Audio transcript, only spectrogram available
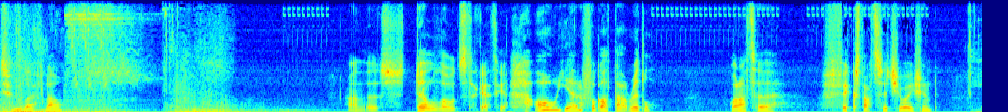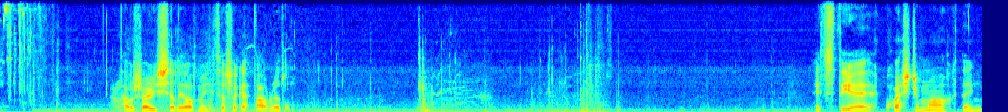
two left now. And there's still loads to get here. Oh yeah, I forgot that riddle. Gonna have to fix that situation. That was very silly of me to forget that riddle. It's the uh, question mark thing.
